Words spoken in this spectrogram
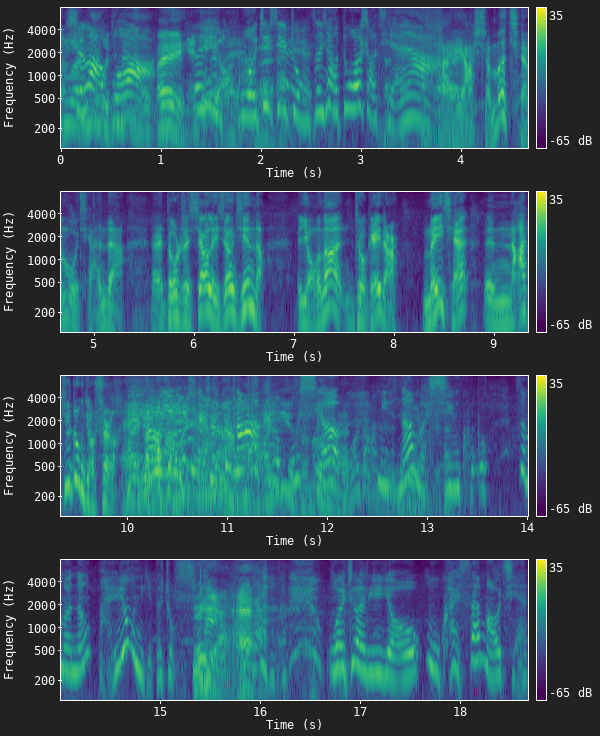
哎，沈老伯，哎，哎呦，我这些种子要多少钱啊？哎呀，什么钱不钱的，呃，都是乡里乡亲的，有呢你就给点，没钱呃拿去种就是了。那可不行，你那么辛苦，怎么能白用你的种子呢？哎，我这里有五块三毛钱，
